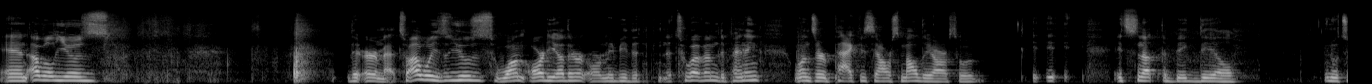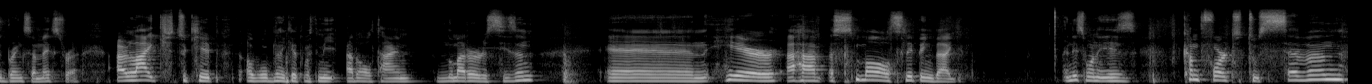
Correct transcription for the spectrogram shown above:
And I will use the air mat. So I will use one or the other, or maybe the, the two of them, depending. Once they're packed, you see how small they are, so it, it, it's not a big deal, you know, to bring some extra. I like to keep a wool blanket with me at all time, no matter the season. And here I have a small sleeping bag. And this one is comfort to seven,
